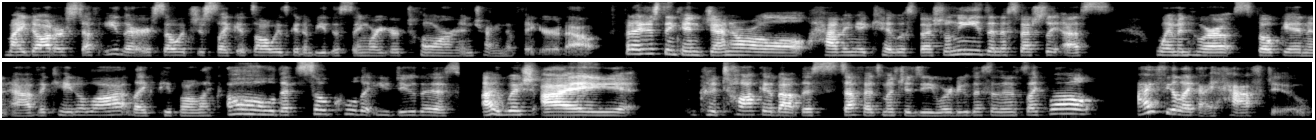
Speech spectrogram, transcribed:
my daughter's stuff either. So it's just like it's always going to be this thing where you're torn and trying to figure it out. But I just think in general, having a kid with special needs, and especially us women who are outspoken and advocate a lot, like people are like, oh, that's so cool that you do this. I wish I could talk about this stuff as much as you or do this. And it's like, well, I feel like I have to.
